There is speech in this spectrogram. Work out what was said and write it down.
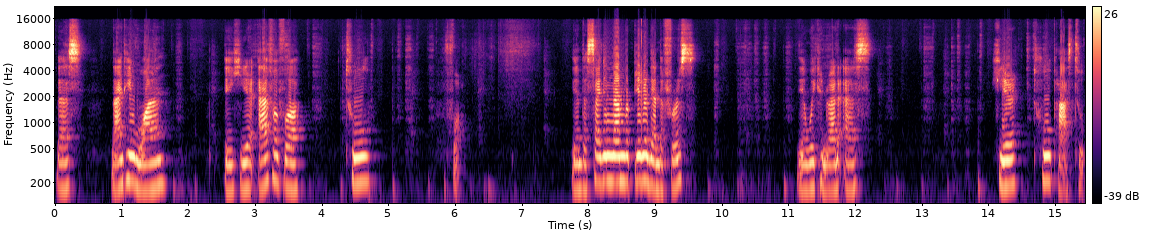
that's 91. Then here, f of uh, 2, 4. Then the second number bigger than the first. Then we can write as here 2 plus 2.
